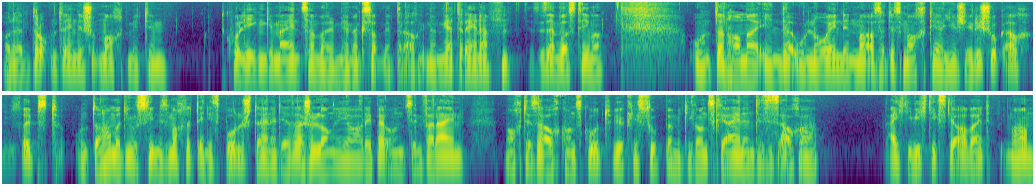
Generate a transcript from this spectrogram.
Hat er im Trockentraining schon gemacht mit dem Kollegen gemeinsam, weil wir haben ja gesagt, wir brauchen immer mehr Trainer. Das ist einfach das Thema. Und dann haben wir in der U9, den, also das macht der Jiří Rischuk auch selbst. Und dann haben wir die U7, das macht der Dennis Bodensteiner, der ist auch schon lange Jahre bei uns im Verein, macht das auch ganz gut, wirklich super mit den ganz Kleinen. Das ist auch eine, eigentlich die wichtigste Arbeit, die wir haben.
